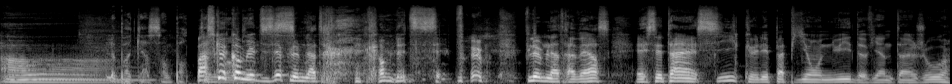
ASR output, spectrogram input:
Ah. Le podcast s'emporte. Parce que, comme le disait Plume la, tra- comme le disait Plume, Plume la Traverse, et c'est ainsi que les papillons de nuit deviennent un jour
